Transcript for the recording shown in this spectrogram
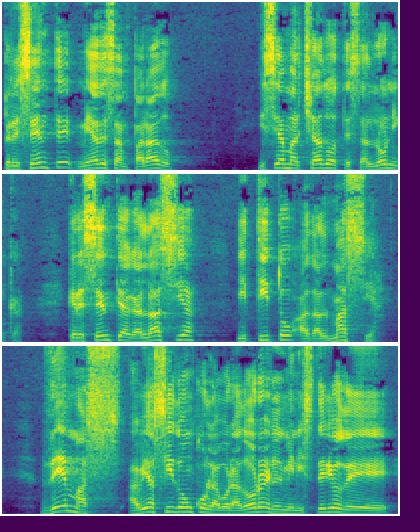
presente, me ha desamparado y se ha marchado a Tesalónica, Crescente a Galacia y Tito a Dalmacia. Demas había sido un colaborador en el ministerio de,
